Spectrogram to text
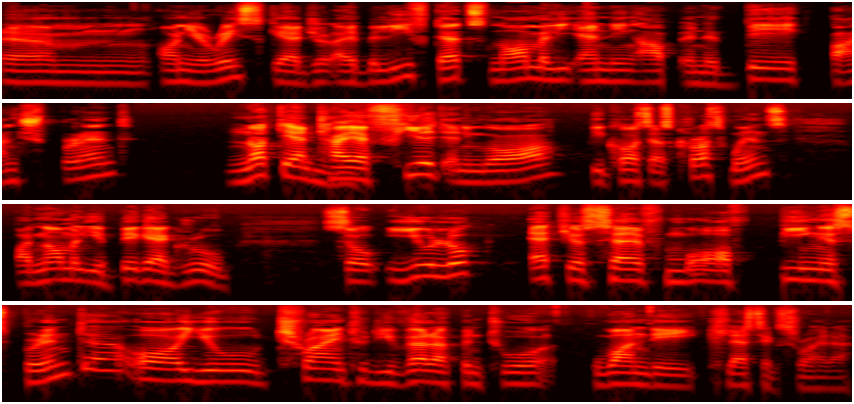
um, on your race schedule. I believe that's normally ending up in a big bunch sprint not the mm-hmm. entire field anymore because there's crosswinds, but normally a bigger group. So you look at yourself more of being a sprinter, or you trying to develop into a one-day classics rider?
